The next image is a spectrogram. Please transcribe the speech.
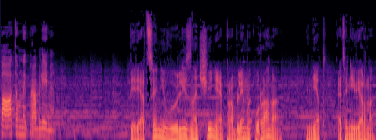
по атомной проблеме. Переоцениваю ли значение проблемы урана? Нет, это неверно.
